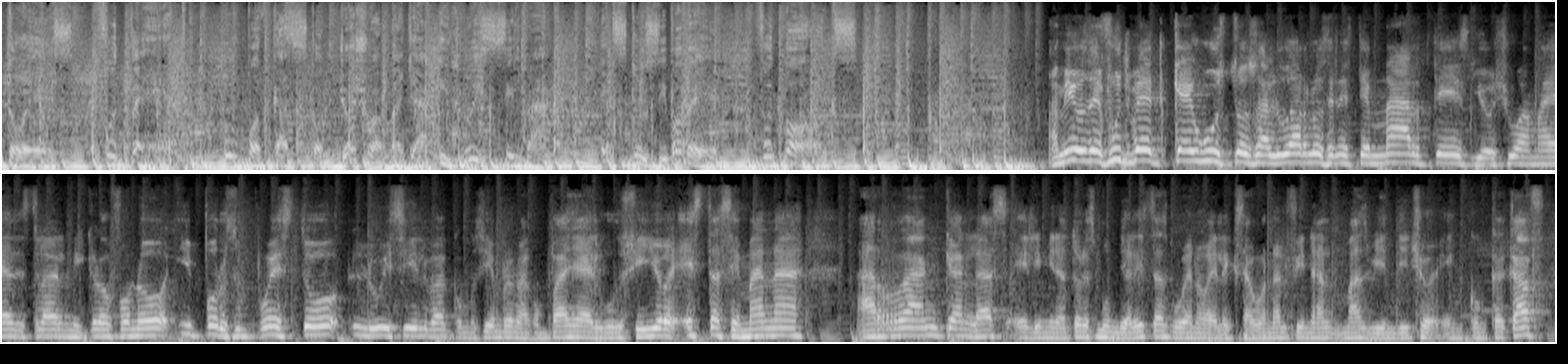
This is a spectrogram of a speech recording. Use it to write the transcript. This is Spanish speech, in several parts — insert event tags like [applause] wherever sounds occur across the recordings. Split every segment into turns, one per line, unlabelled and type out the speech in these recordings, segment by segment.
Esto es Footbed, un podcast con Joshua Maya y Luis Silva, exclusivo de Footbox.
Amigos de Footbed, qué gusto saludarlos en este martes. Joshua Maya de este lado del micrófono y por supuesto Luis Silva, como siempre me acompaña el gursillo. Esta semana arrancan las eliminatorias mundialistas, bueno, el hexagonal final, más bien dicho, en CONCACAF.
